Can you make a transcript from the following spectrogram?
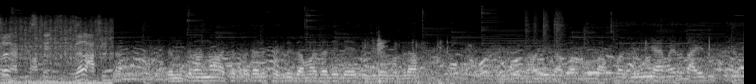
तर मित्रांनो अशा प्रकारे सगळे जमा झालेले आहेत इकडे बघा. सगळे भाविक बाप्पा घेऊन कॅमेऱ्यात आहे दिसतं का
